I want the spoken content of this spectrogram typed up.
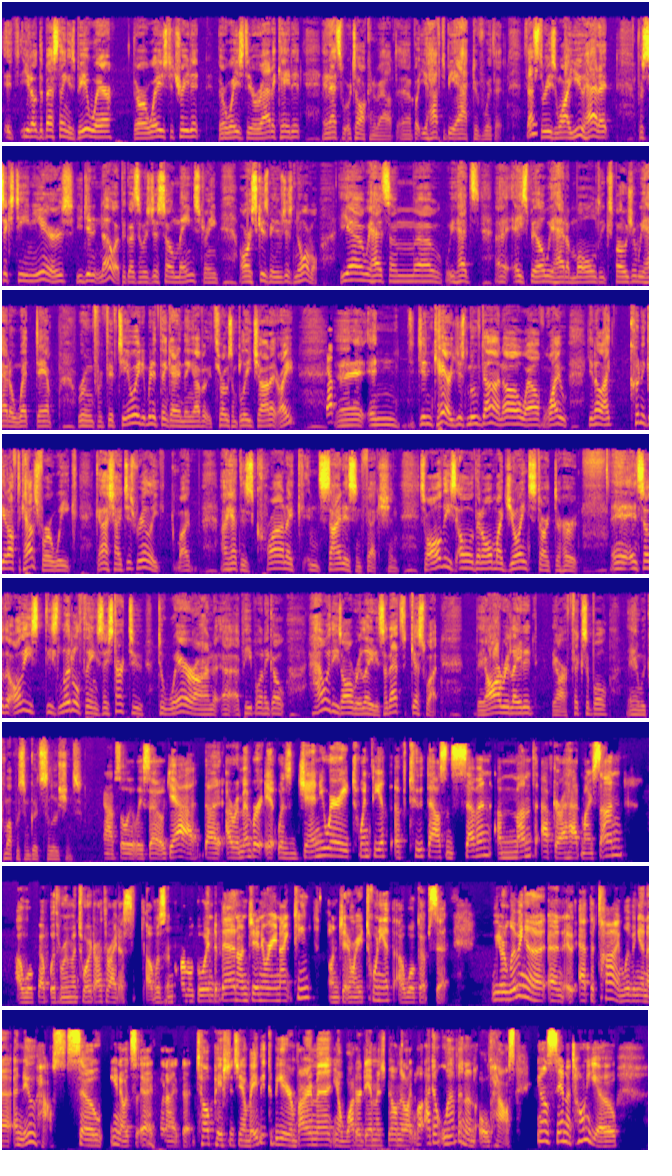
it, you know, the best thing is be aware. There are ways to treat it. There are ways to eradicate it, and that's what we're talking about. Uh, but you have to be active with it. That's the reason why you had it for 16 years. You didn't know it because it was just so mainstream, or excuse me, it was just normal. Yeah, we had some. Uh, we had uh, a spill. We had a mold exposure. We had a wet, damp room for 15. We, we didn't think anything of it. Throw some bleach on it, right? Yep. Uh, and didn't care. You just moved on. Oh well, why? You know, I couldn't get off the couch for a week. Gosh, I just really, I, I had this chronic sinus infection. So all these, oh, then all my joints start to hurt, and, and so the, all these these little things they start to to wear on uh, uh, people, and they go, how are these all related? So that's guess what? They are related. They are fixable, and we come up with some good solutions. Absolutely. So, yeah, I remember it was January 20th of 2007, a month after I had my son. I woke up with rheumatoid arthritis. I was normal going to bed on January 19th. On January 20th, I woke up sick. We are living in a, and at the time, living in a, a new house. So, you know, it's uh, when I uh, tell patients, you know, maybe it could be your environment, you know, water damage bill. And they're like, well, I don't live in an old house. You know, San Antonio,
